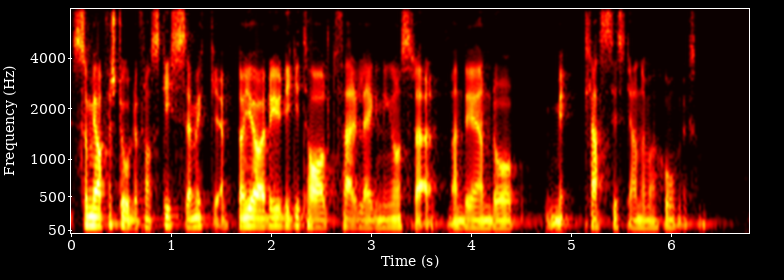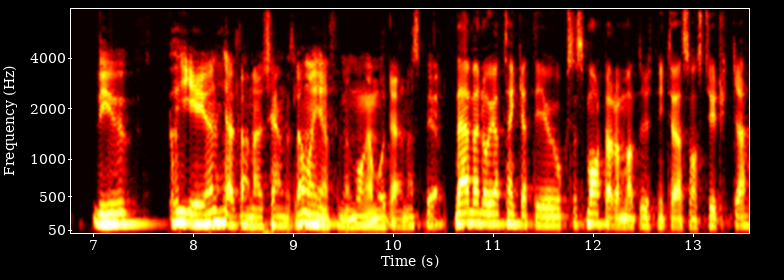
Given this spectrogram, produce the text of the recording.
som jag förstod det, från skisser mycket. De gör det ju digitalt, färgläggning och sådär, men det är ändå mer klassisk animation liksom. Det är ju, ger ju en helt annan känsla om man jämför med många moderna spel. Nej, men då jag tänker att det är ju också smart av dem att utnyttja en sån styrka.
